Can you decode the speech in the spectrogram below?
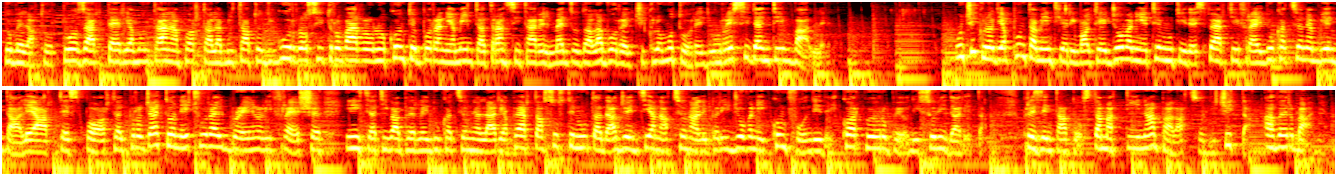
dove la tortuosa arteria montana porta all'abitato di Gurro si trovarono contemporaneamente a transitare il mezzo da lavoro e il ciclomotore di un residente in valle. Un ciclo di appuntamenti rivolti ai giovani e tenuti da esperti fra educazione ambientale, arte e sport. Il progetto Natural Brain Refresh, iniziativa per l'educazione all'aria aperta sostenuta da Agenzia Nazionale per i Giovani con fondi del Corpo Europeo di Solidarietà. Presentato stamattina a Palazzo di Città a Verbania.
